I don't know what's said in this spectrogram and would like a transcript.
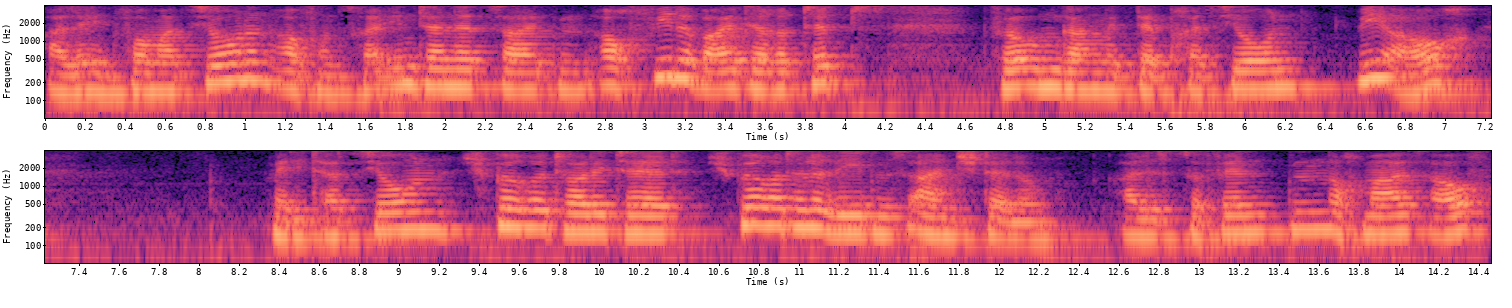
Alle Informationen auf unserer Internetseiten, auch viele weitere Tipps für Umgang mit Depression, wie auch Meditation, Spiritualität, spirituelle Lebenseinstellung. Alles zu finden nochmals auf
